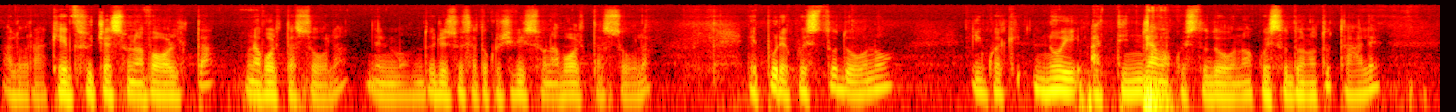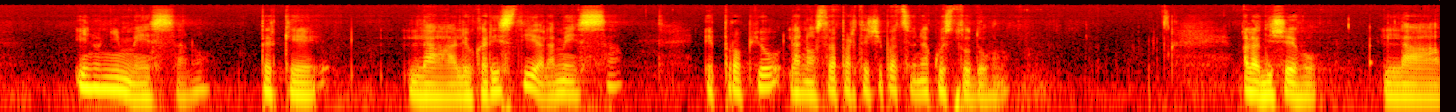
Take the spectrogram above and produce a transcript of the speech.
allora, che è successo una volta, una volta sola nel mondo, Gesù è stato crocifisso una volta sola, eppure questo dono, qualche, noi attingiamo a questo dono, a questo dono totale, in ogni messa, no? perché la, l'Eucaristia, la messa, è proprio la nostra partecipazione a questo dono. Allora dicevo, la,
